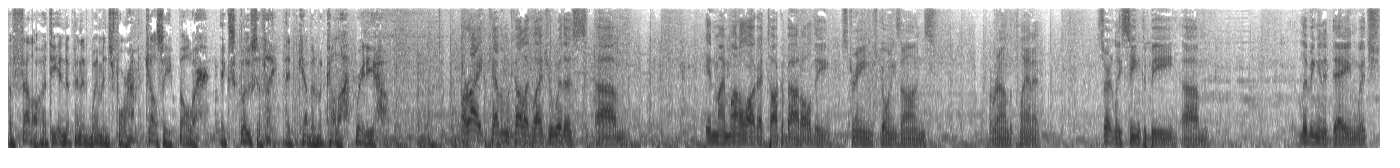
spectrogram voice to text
A fellow at the Independent Women's Forum, Kelsey Bolar, exclusively at Kevin McCullough Radio. All right, Kevin McCullough, glad you're with us. Um, in my monologue, I talk about all the strange goings ons around the planet. Certainly seem to be um, living in a day in which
